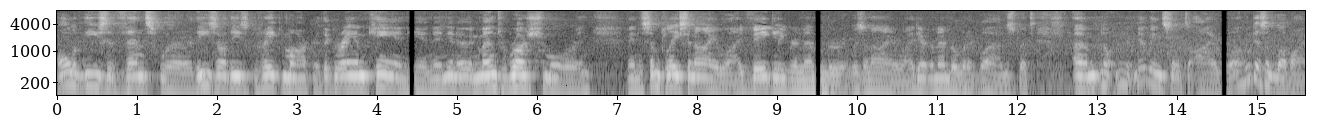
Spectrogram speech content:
all of these events were. These are these great markers, the Grand Canyon, and you know, and Mount Rushmore, and and some place in Iowa. I vaguely remember it was in Iowa. I don't remember what it was, but um, no, no insult to Iowa. Who doesn't love Iowa?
